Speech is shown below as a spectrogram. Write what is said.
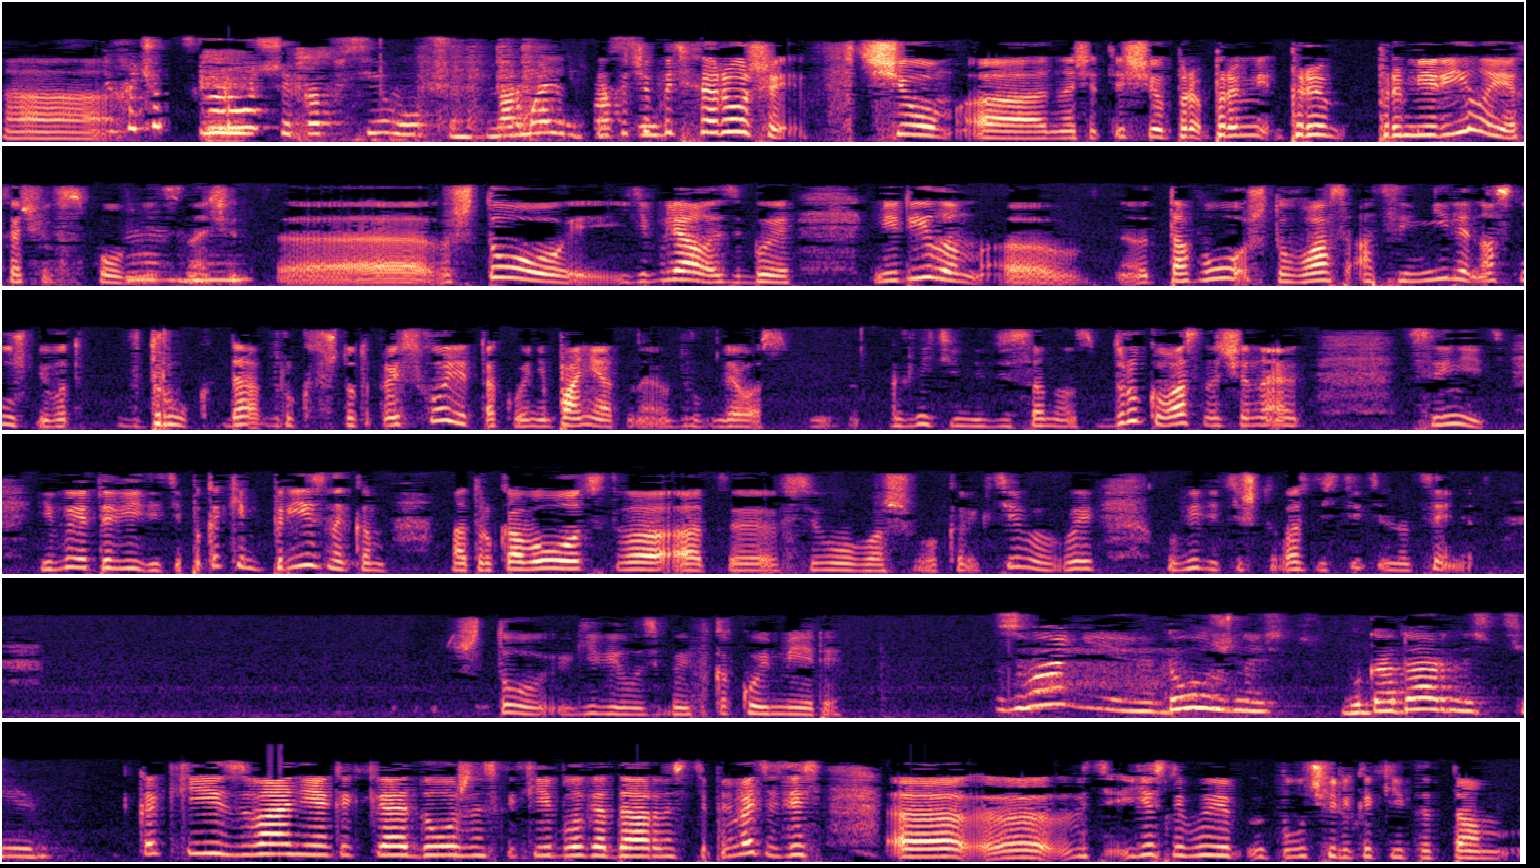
я хочу быть хорошей, как все, в общем, нормальный. Я хочу быть хорошей. В чем, а, значит, еще про, про, про, про мерила я хочу вспомнить, значит, э, что являлось бы мерилом э, того, что вас оценили на службе. Вот вдруг, да, вдруг что-то происходит такое непонятное, вдруг для вас когнитивный диссонанс, вдруг вас начинают ценить. И вы это видите. По каким признакам от руководства, от э, всего вашего коллектива вы увидите, что вас действительно ценят. Что явилось бы и в какой мере? Звание, должность, благодарности. Какие звания, какая должность, какие благодарности. Понимаете, здесь, э, э, если вы получили какие-то там,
